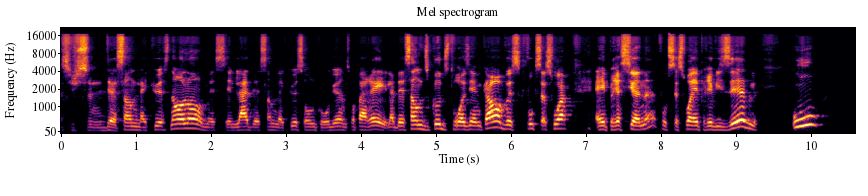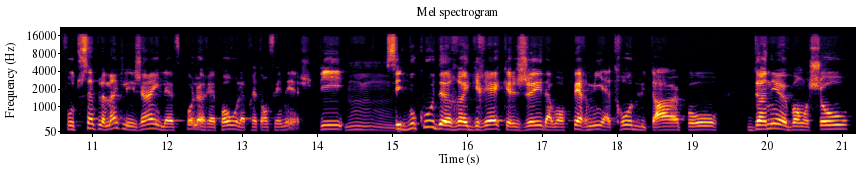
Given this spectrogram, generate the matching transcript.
c'est une descente de la cuisse. Non, non, mais c'est la descente de la cuisse Hulk Hogan. C'est pas pareil. La descente du coup du troisième quart, il faut que ce soit impressionnant, il faut que ce soit imprévisible ou il faut tout simplement que les gens ne lèvent pas leur épaule après ton finish. Puis, hmm. c'est beaucoup de regrets que j'ai d'avoir permis à trop de lutteurs pour donner un bon show,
